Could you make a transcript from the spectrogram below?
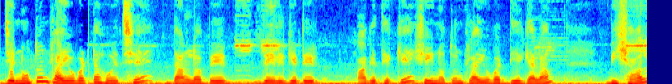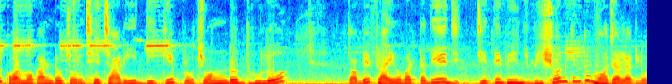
যে নতুন ফ্লাইওভারটা হয়েছে, ডানলপের রেলগেটের আগে থেকে সেই নতুন ফ্লাইওভার দিয়ে গেলাম। বিশাল কর্মকাণ্ড চলছে চারিদিকে, প্রচণ্ড ধুলো। তবে ফ্লাইওভারটা দিয়ে যেতে ভীষণ কিন্তু মজা লাগল।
